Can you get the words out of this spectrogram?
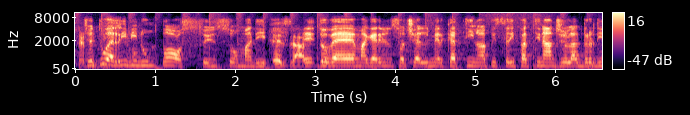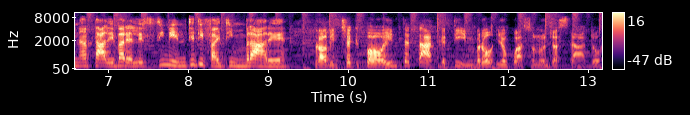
Cioè, cioè tu arrivi in un posto, insomma, di, esatto. eh, dove magari, non so, c'è il mercatino, la pista di pattinaggio, l'albero di Natale, i vari allestimenti e ti fai timbrare trovi il checkpoint, tac, timbro, io qua sono già stato.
